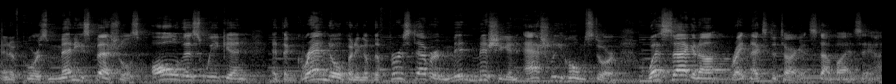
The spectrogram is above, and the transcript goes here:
And of course, many specials all this weekend at the grand opening of the first ever Mid Michigan Ashley Home Store. West Saginaw, right next to Target. Stop by and say hi.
